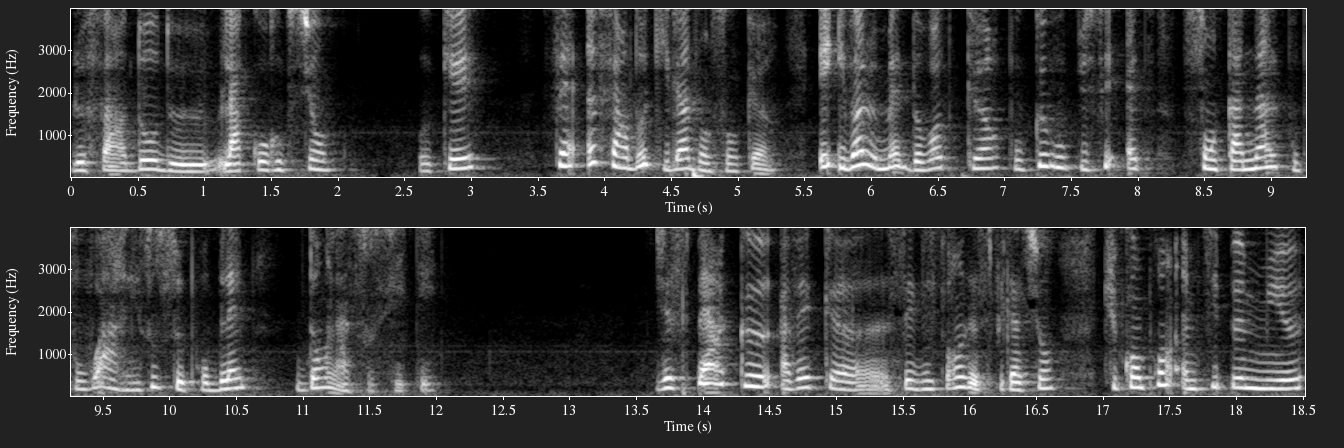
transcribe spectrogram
le fardeau de la corruption, ok, c'est un fardeau qu'il a dans son cœur. Et il va le mettre dans votre cœur pour que vous puissiez être son canal pour pouvoir résoudre ce problème dans la société. J'espère que avec euh, ces différentes explications, tu comprends un petit peu mieux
